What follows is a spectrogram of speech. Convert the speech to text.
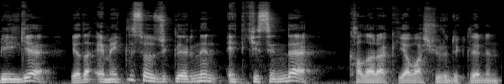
bilge ya da emekli sözcüklerinin etkisinde kalarak yavaş yürüdüklerinin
